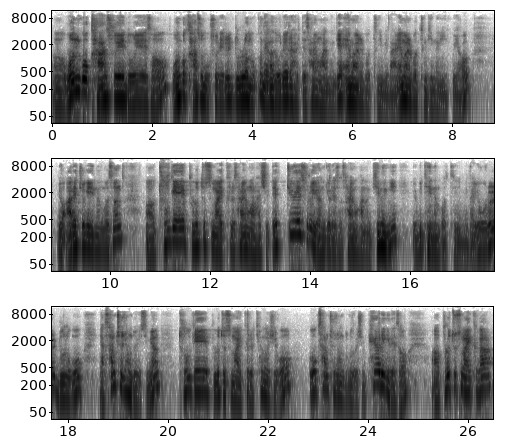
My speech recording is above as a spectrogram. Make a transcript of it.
어, 원곡 가수의 노래에서 원곡 가수 목소리를 눌러놓고 내가 노래를 할 때 사용하는 게 MR 버튼입니다. MR 버튼 기능이 있고요. 이 아래쪽에 있는 것은 어, 두 개의 블루투스 마이크를 사용을 하실 때 듀엣으로 연결해서 사용하는 기능이 이 밑에 있는 버튼입니다. 요거를 누르고 약 3초 정도 있으면 두 개의 블루투스 마이크를 켜놓으시고 꼭 3초 정도 누르시면 pairing이 돼서 어, 블루투스 마이크가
